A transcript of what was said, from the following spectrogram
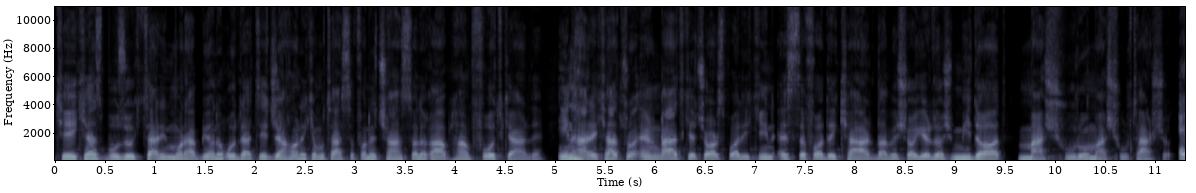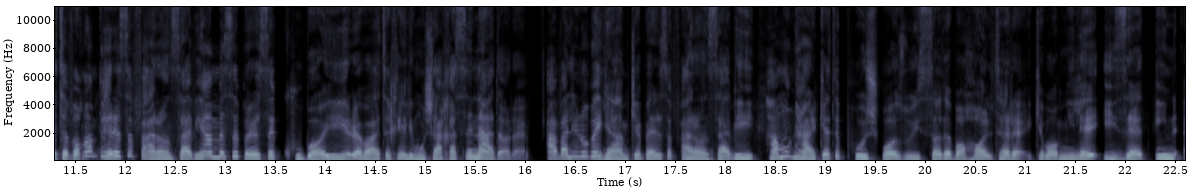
که یکی از بزرگترین مربیان قدرتی جهانه که متاسفانه چند سال قبل هم فوت کرده. این حرکت رو انقدر که چارلز پالیکین استفاده کرد و به شاگرداش می‌داد مشهور و مشهورتر شد. اتفاقا پرس فرانسوی هم مثل پرس کوبایی روایت خیلی مشخصی نداره. اول بگم که پرس فرانسوی همون حرکت پشت بازو ایستاده با هالتره که با میله ایزد این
